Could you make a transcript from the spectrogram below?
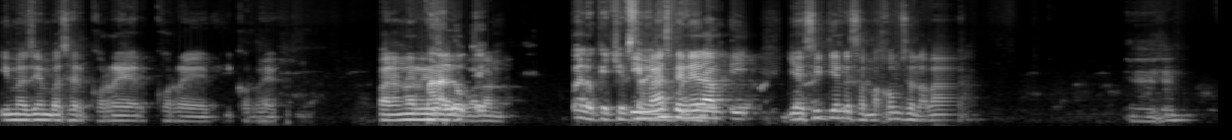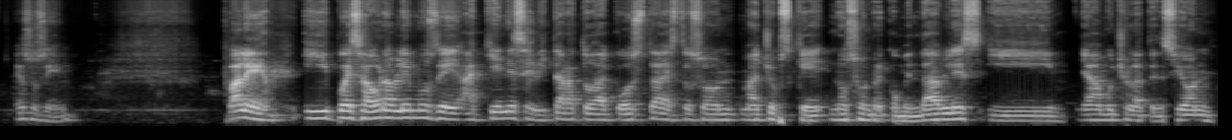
Y más bien va a ser correr, correr y correr. Para no arriesgar el balón. Para lo que y más tener y, así tienes a Mahomes en la banca. Eso sí. Vale, y pues ahora hablemos de a quiénes evitar a toda costa. Estos son matchups que no son recomendables y llama mucho la atención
